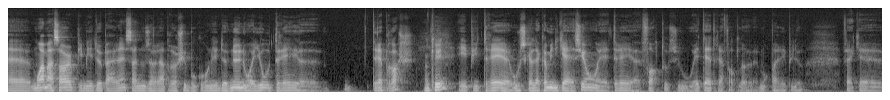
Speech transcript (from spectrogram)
euh, moi, ma soeur, puis mes deux parents, ça nous a rapprochés beaucoup. On est devenu un noyau très, euh, très proche. OK. Et puis très, où ce que la communication est très forte aussi, ou était très forte. Là. Mon père n'est plus là. Fait que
